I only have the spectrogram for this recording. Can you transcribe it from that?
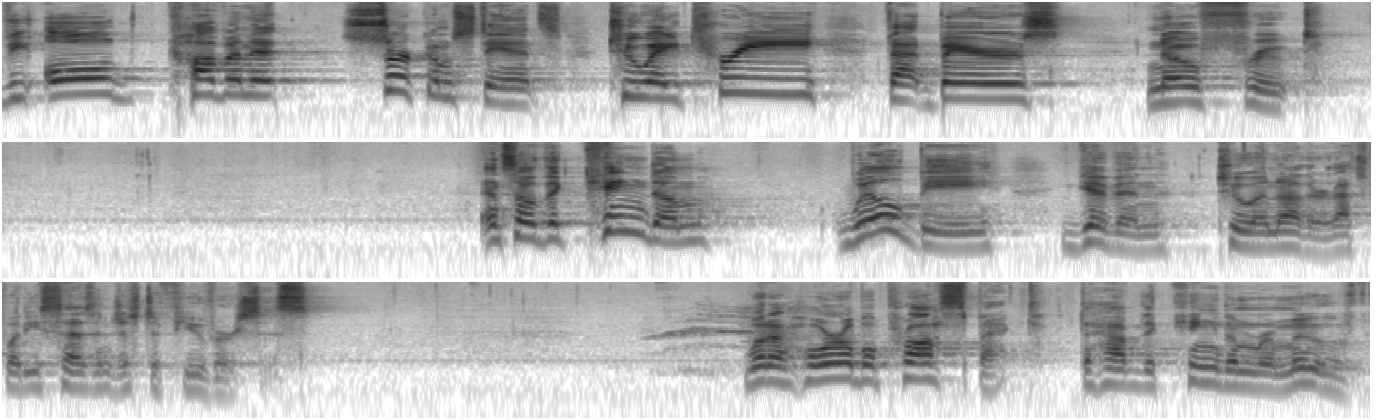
the old covenant circumstance to a tree that bears no fruit. And so the kingdom will be given to another. That's what he says in just a few verses. What a horrible prospect to have the kingdom removed.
